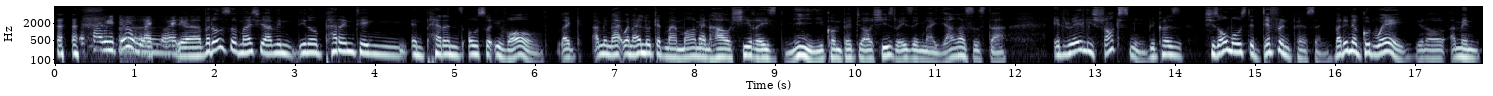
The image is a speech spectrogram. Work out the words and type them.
That's how we do. Uh, like, going. yeah, but also, Masha, I mean, you know, parenting and parents also evolve. Like, I mean, I, when I look at my mom and how she raised me compared to how she's raising my younger sister, it really shocks me because she's almost a different person, but in a good way. You know, I mean,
